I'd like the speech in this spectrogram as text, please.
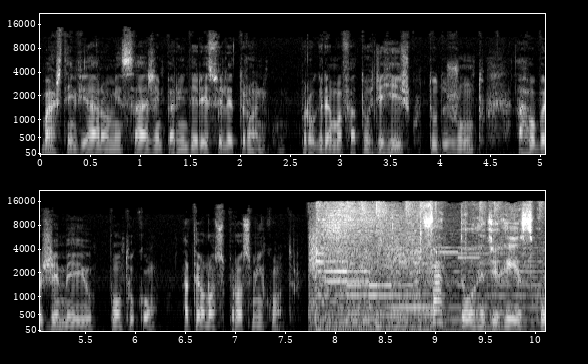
basta enviar uma mensagem para o endereço eletrônico programa fator de risco, tudo junto, arroba gmail.com. Até o nosso próximo encontro. Fator de risco,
